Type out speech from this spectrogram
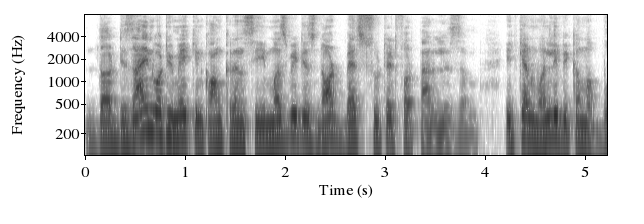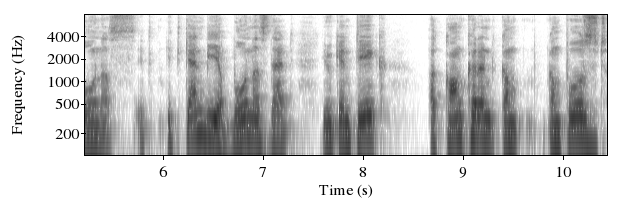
the design what you make in concurrency must be it is not best suited for parallelism. It can only become a bonus. It, it can be a bonus that you can take a concurrent com composed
